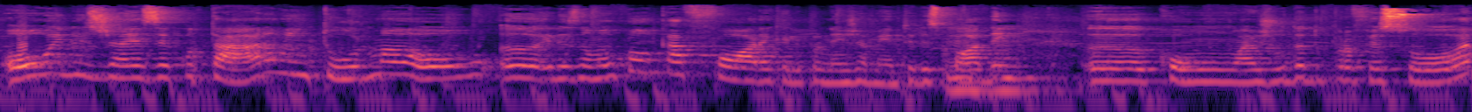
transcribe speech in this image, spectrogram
ou eles já executaram em turma, ou uh, eles não vão colocar fora aquele planejamento. Eles uhum. podem, uh, com a ajuda do professor,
